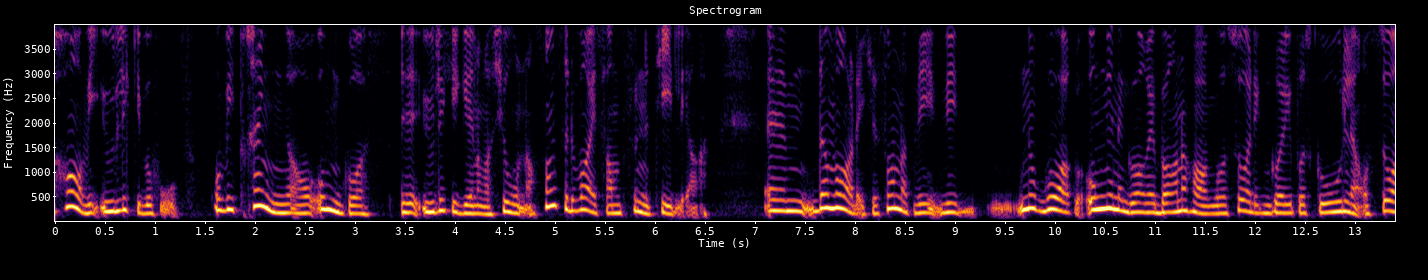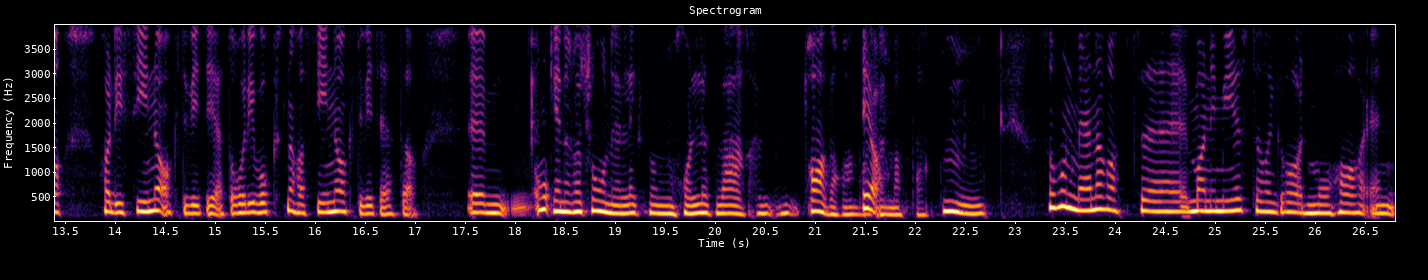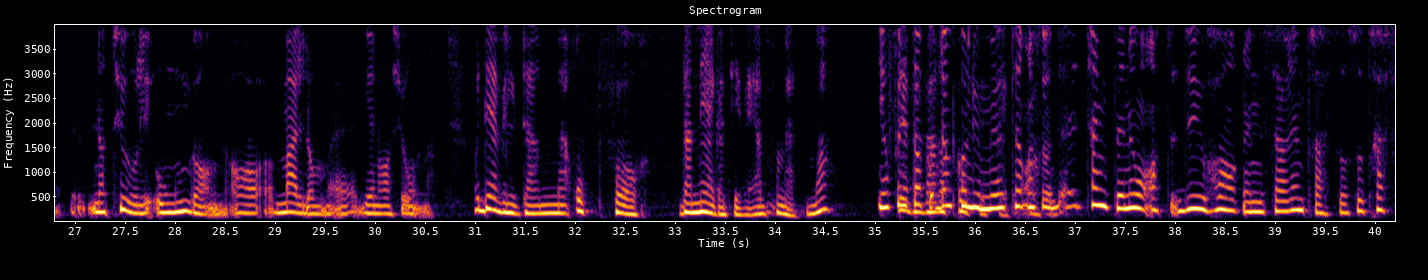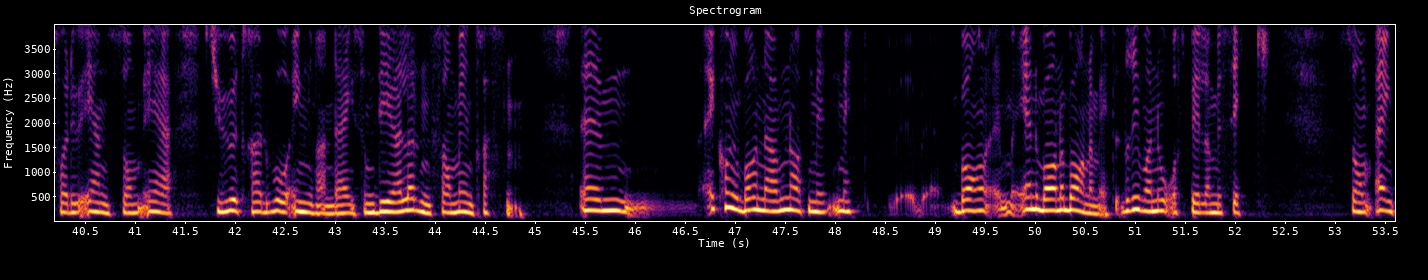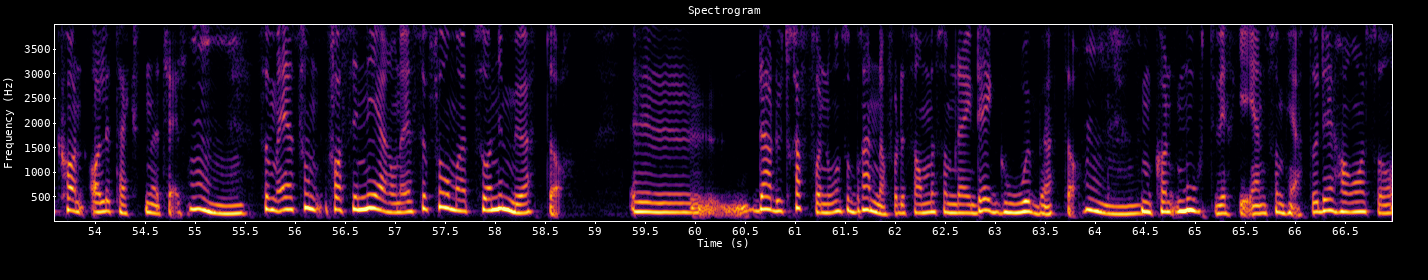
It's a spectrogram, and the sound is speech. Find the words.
har vi ulike behov. Og vi trenger å omgås ulike generasjoner, sånn som det var i samfunnet tidligere. Da var det ikke sånn at vi, vi Nå går ungene går i barnehage, og så går de på skole, og så har de sine aktiviteter, og de voksne har sine aktiviteter. Um, og, liksom holdes hver, fra hverandre, ja. på en måte. Mm. Så hun mener at uh, man i mye større grad må ha en naturlig omgang av, mellom uh, generasjonene. Og det vil demme opp for den negative ensomheten, da? Ja, for da, da, kan du møte altså, Tenk deg nå at du har en særinteresse, og så treffer du en som er 20-30 år yngre enn deg, som deler den samme interessen. Um, jeg kan jo bare nevne at mitt, mitt barn, ene barnebarnet mitt driver nå og spiller musikk som jeg kan alle tekstene til. Mm. Som er sånn fascinerende. Jeg ser for meg at sånne møter Eh, der du treffer noen som brenner for det samme som deg, det er gode møter. Mm. Som kan motvirke ensomhet. Og det har altså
